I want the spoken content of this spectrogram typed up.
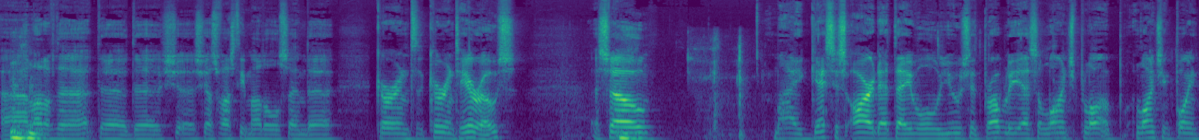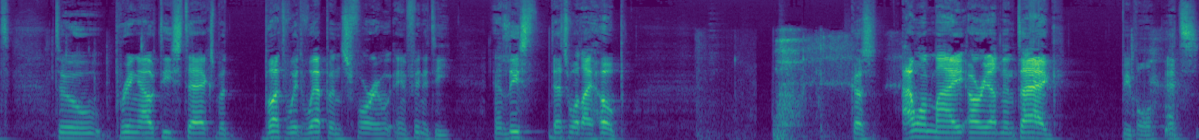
uh, a lot of the the the Sh- Shasvastii models and the current current heroes. So. My guesses are that they will use it probably as a launch pl- launching point to bring out these tags, but but with weapons for Infinity. At least that's what I hope. Because I want my Ariadna tag, people. It's.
